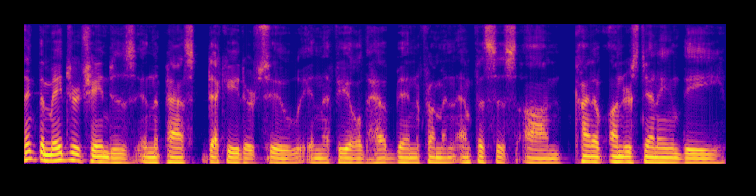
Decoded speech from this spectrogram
Think the major changes in the past decade or two in the field have been from an emphasis on kind of understanding the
